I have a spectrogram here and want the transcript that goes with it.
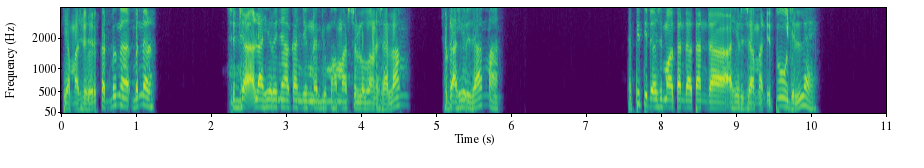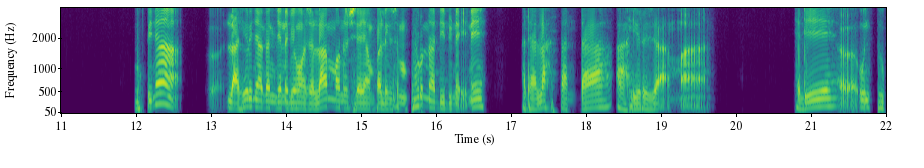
kiamat sudah dekat benar, benar. sejak lahirnya kanjeng Nabi Muhammad SAW sudah akhir zaman. Tapi tidak semua tanda-tanda akhir zaman itu jelek. Buktinya eh, lahirnya kanjeng Nabi Muhammad SAW manusia yang paling sempurna di dunia ini adalah tanda akhir zaman. Jadi uh, untuk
